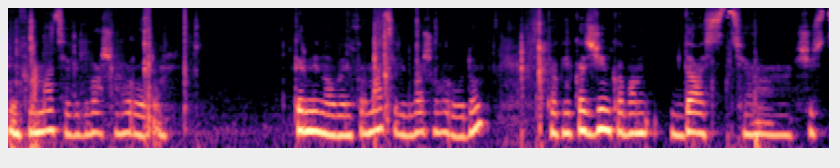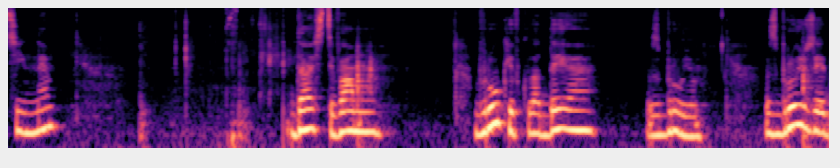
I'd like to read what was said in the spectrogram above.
Інформація від вашого роду. Термінова інформація від вашого роду. Так, якась жінка вам дасть е, щось цінне. Дасть вам в руки вкладе зброю. Зброю,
